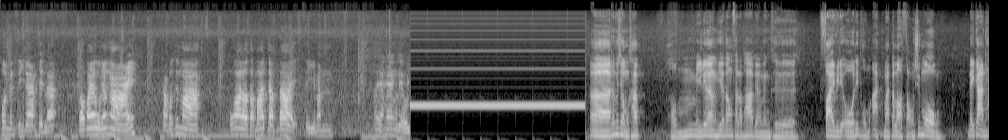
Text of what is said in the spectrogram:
พ่นเป็นสีแดงเสร็จแล้ว ต่อไปผมยังหงายกลับมันขึ้นมา เพราะว่าเราสามารถจับได้สีมันน่าจะแห้งเร็วเอ่อท่านผู้ชมครับ ผมมีเรื่องที่จะต้องสารภาพอย่างหนึ่งคือ ไฟล์วิดีโอที่ผมอัดมาตลอด 2 ชั่วโมง ในการท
